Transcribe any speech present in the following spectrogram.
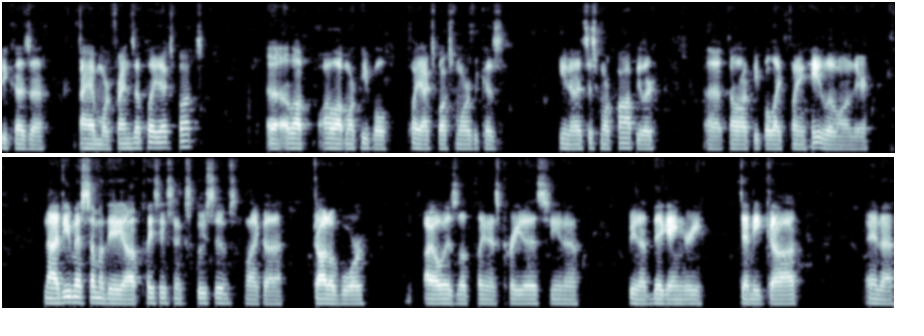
because uh, I have more friends that play Xbox. Uh, a lot, a lot more people play Xbox more because, you know, it's just more popular. Uh, a lot of people like playing Halo on there. Now I do miss some of the uh, PlayStation exclusives like uh, God of War. I always loved playing as Kratos. You know, being a big angry demigod, and uh,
